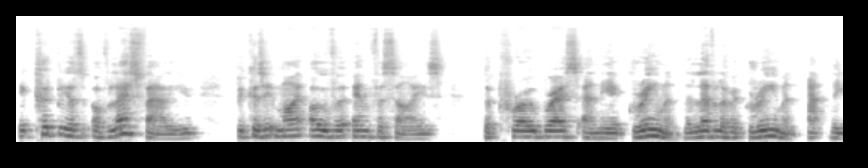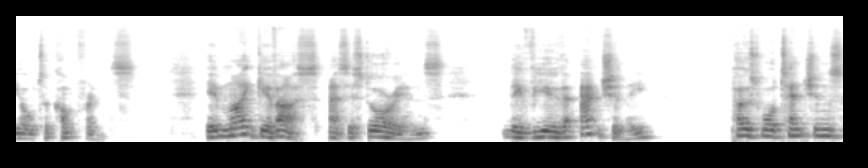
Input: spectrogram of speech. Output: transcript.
it could be of less value because it might overemphasize the progress and the agreement, the level of agreement at the Yalta conference. It might give us, as historians, the view that actually post war tensions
